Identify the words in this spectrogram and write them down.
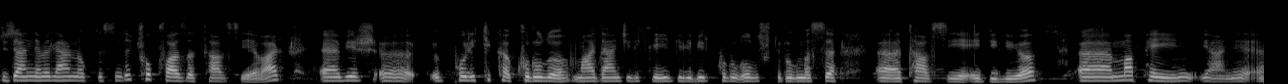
düzenlemeler noktasında çok fazla tavsiye var. E, bir e, politika kurulu, madencilikle ilgili bir kurul oluşturulması e, tavsiye ediliyor. E, MAPE'in yani e,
